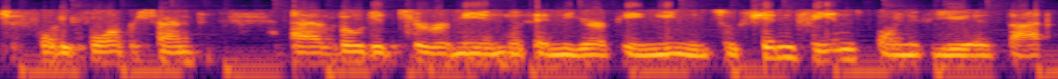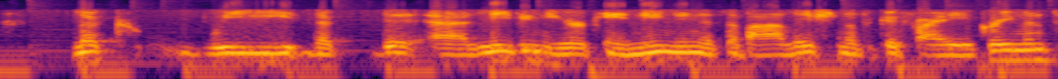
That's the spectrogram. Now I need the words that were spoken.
to 44%, uh, voted to remain within the European Union. So Sinn Féin's point of view is that, look, we the, the uh, leaving the European Union is a violation of the Good Friday Agreement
